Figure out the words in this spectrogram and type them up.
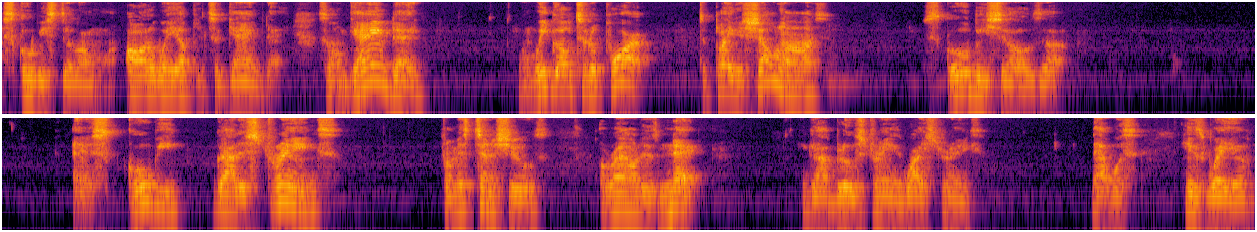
Scooby's still on one. All the way up into game day. So on game day, when we go to the park to play the Shorelines, Scooby shows up. And Scooby got his strings from his tennis shoes around his neck. He got blue strings, white strings. That was his way of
